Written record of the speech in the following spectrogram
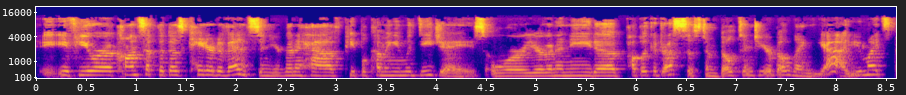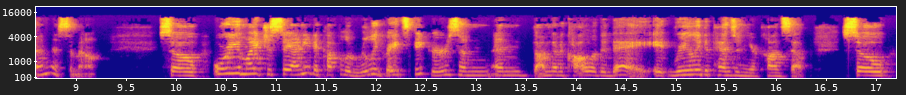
if you're a concept that does catered events and you're going to have people coming in with DJs or you're going to need a public address system built into your building, yeah, you might spend this amount. So, or you might just say, I need a couple of really great speakers and, and I'm going to call it a day. It really depends on your concept. So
